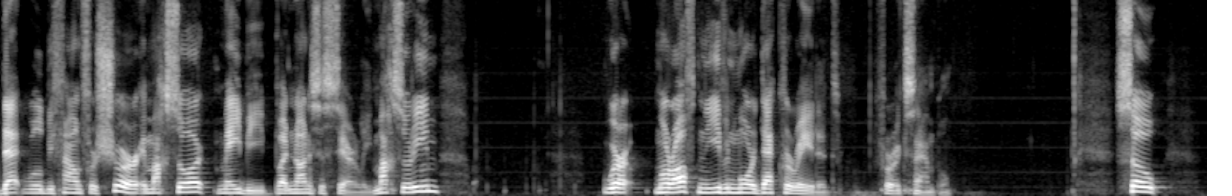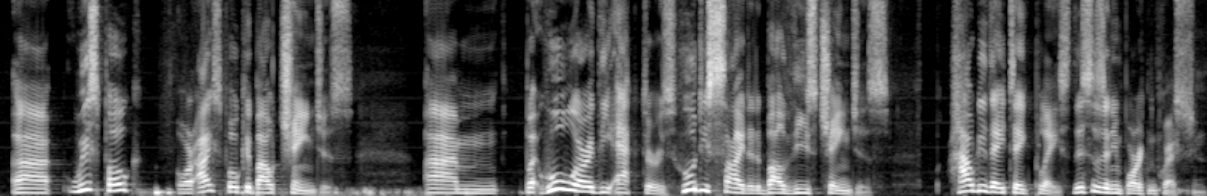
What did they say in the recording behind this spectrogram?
that will be found for sure. A machzor maybe, but not necessarily. Machzorim were more often even more decorated, for example. So uh, we spoke, or I spoke about changes. Um, but who were the actors? Who decided about these changes? How did they take place? This is an important question.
